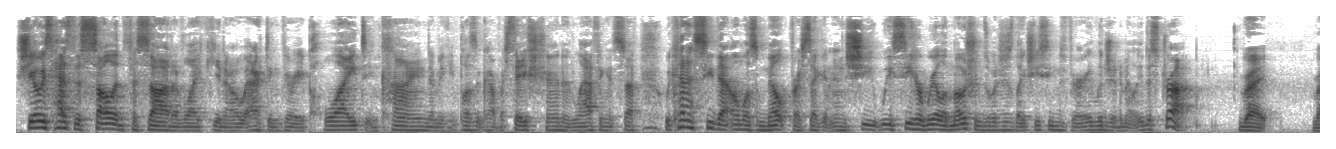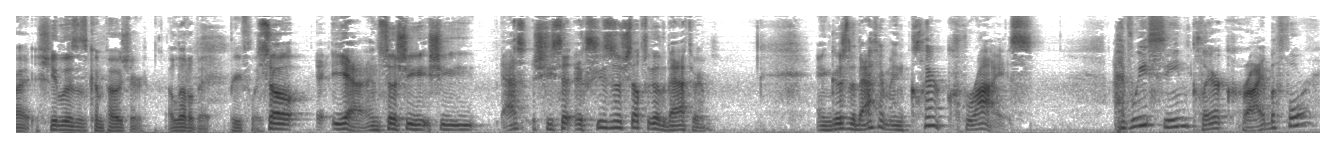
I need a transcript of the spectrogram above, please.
She always has this solid facade of like you know acting very polite and kind and making pleasant conversation and laughing at stuff. We kind of see that almost melt for a second, and she we see her real emotions, which is like she seems very legitimately distraught. Right, right. She loses composure a little bit briefly. So yeah, and so she she asks, she said excuses herself to go to the bathroom, and goes to the bathroom, and Claire cries. Have we seen Claire cry before?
